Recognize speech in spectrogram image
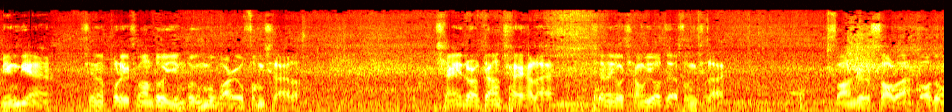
名店，现在玻璃窗都已经被木板又封起来了。前一段刚拆下来，现在又全部又再封起来，防止骚乱暴动。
